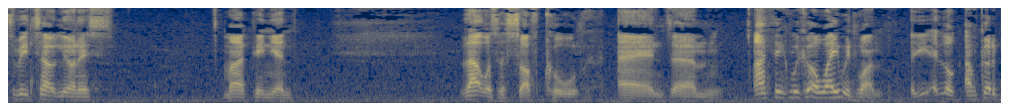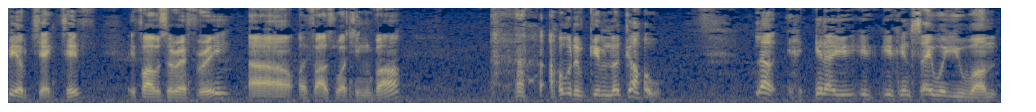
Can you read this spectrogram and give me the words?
To be totally honest, my opinion, that was a soft call. And um, I think we got away with one. Look, I've got to be objective. If I was a referee, uh, if I was watching VAR, I would have given a goal. Look, you know, you, you, you can say what you want,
